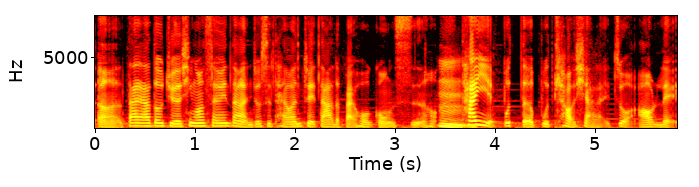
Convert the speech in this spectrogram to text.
呃大家都觉得星光三月当然就是台湾最大的百货公司哈，嗯，他也不得不跳下来做 Outlet，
